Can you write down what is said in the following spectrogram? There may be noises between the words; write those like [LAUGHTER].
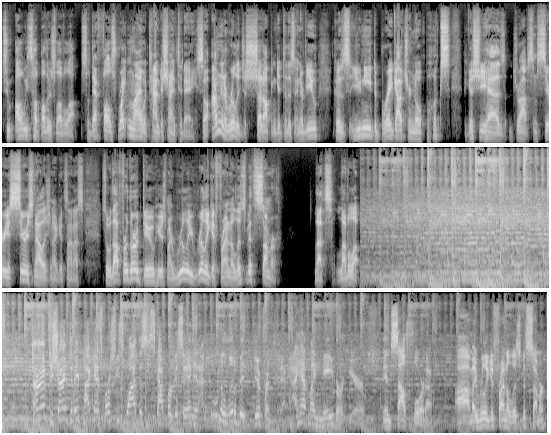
to always help others level up. So that falls right in line with Time to Shine today. So I'm going to really just shut up and get to this interview because you need to break out your notebooks [LAUGHS] because she has dropped some serious, serious knowledge nuggets on us. So without further ado, here's my really, really good friend, Elizabeth Summer. Let's level up. Time to shine today, podcast varsity squad. This is Scott Ferguson, and I'm doing a little bit different today. I have my neighbor here in South Florida, uh, my really good friend Elizabeth Summer.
